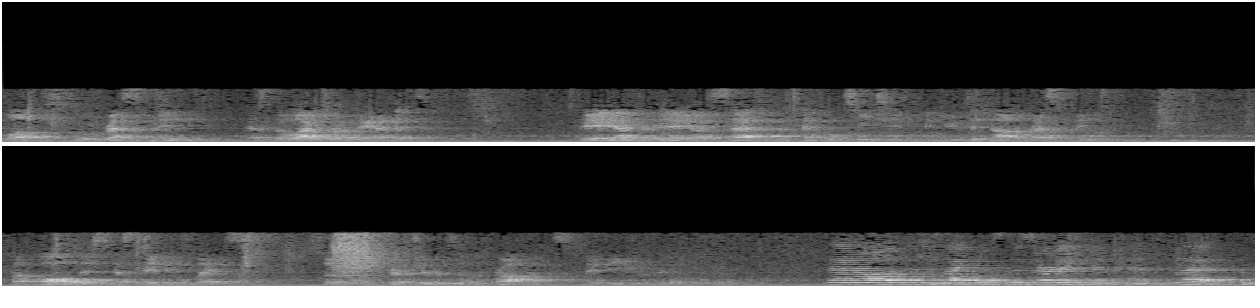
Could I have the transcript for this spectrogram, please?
clubs to arrest me, as though I were a bandit? Day after day I sat in the temple teaching, did not arrest me. But all this has taken place, so the scriptures of the prophets may be fulfilled. Then all of the disciples deserted him and fled.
